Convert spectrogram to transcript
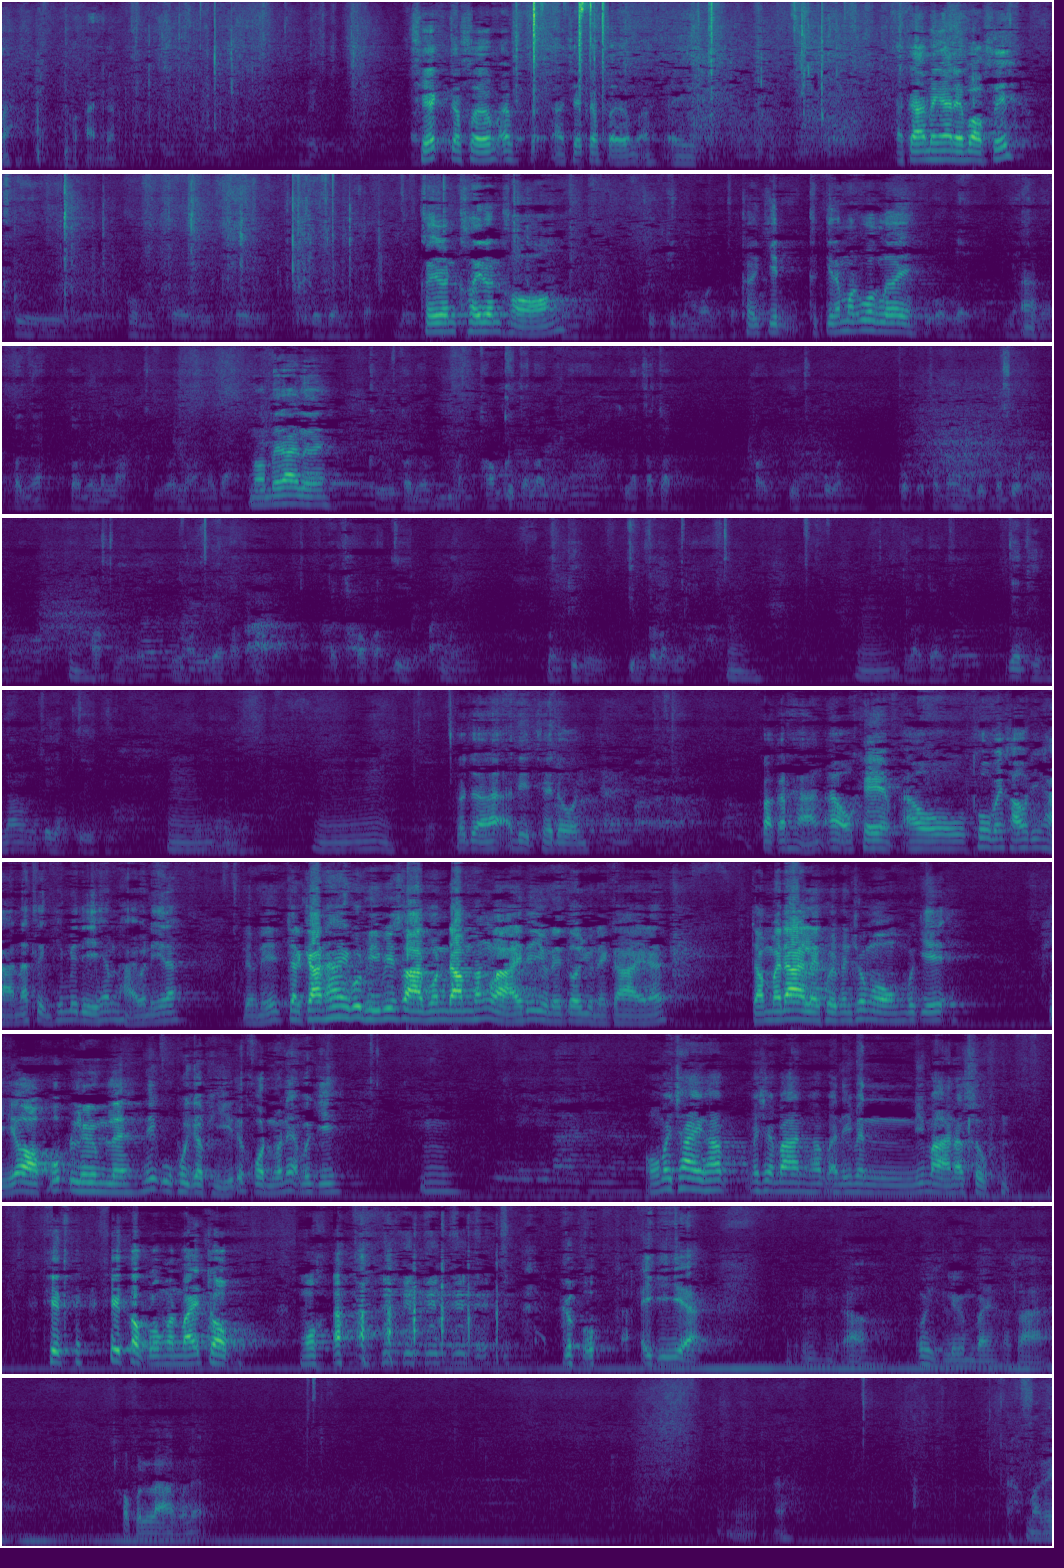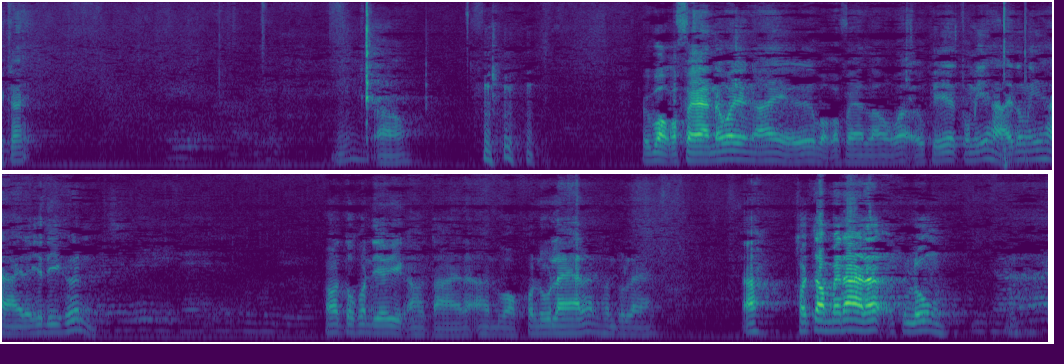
มาขออ่านกันเช็คกระเสริมอะอะเช็คกระเสริมอะไออาการเป็นไงไหนบอกสิคือผมเคยเคยเคยโดนโดนเคยโดนเคยโดนของคือกินน้ำมันเคยกินเคยกินน้ำมันอ้วกเลย อ้วกเลยอย่างเงี้ยตอนเนี้ยตอนนี้มันหนักคือว่านอนไม่ได้นอนไม่ได้เลย คือตอนนี้มันท้องขึ้นตลอดเวลาแล้วก็จะตอนคือปวดปวดก็ต้องลุกกระสวดพักหนึ่งนอนไม่ได้พักหนึ่งแต่เขาก็อืดเหมือนเหมือนกินกินตลอดเวลา อืมอืม เราต้องเนี่ยที่นั่งนี่ก็ยังอืดอยู่อืมอืมก็จะอดีตเคยโดนปากกระถางอ่าโอเค เอาทูบให้เขาที่ฐานนะสิ่งที่ไม่ดีให้มันหายวันนี้นะเดี๋ยวนี้จัดการให้พูดผีปีศาจมนต์ดำทั้งหลายที่อยู่ในตัวอยู่ในกายนะจำไม่ได้เลยคุยเป็นชั่วโมงเมื่อกี้ผีออกปุ๊บลืมเลย นี่กูคุยกับผีด้วยคนวะเนี่ยเมื่อกี้อืมโอ้ไม่ใช่ครับ ไม่ใช่บ้านครับ อันนี้เป็นวิมานอสูรที่ที่ตกลงกันไว้จบโมฆ กไอ้เหี้ยเอาอุ้ย ลืมไปภาษา เข้าผลลามหมดแล้วมอะอะมาใกล้ๆอืมเอาไปบอกกับแฟนนะว่ายังไง เออบอกกับแฟนเราว่าโอเค ตรงนี้หายตรงนี้หายเดี๋ยวจะดีขึ้นเอาตัวคนเดียวอีกเอาตายแล้วบอกคนดูแลแล้วคนดูแลอะเขาจำไม่ได้แล้วคุณลุง ได้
